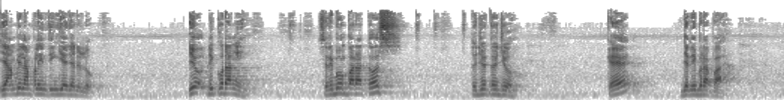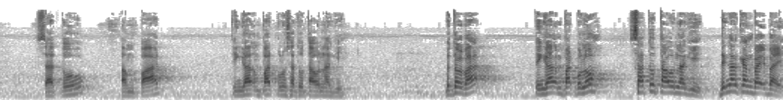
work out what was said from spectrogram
Yang ambil yang paling tinggi aja dulu. Yuk dikurangi. 1400 Tujuh tujuh. Oke. Jadi berapa? Satu, empat, tinggal empat puluh satu tahun lagi. Betul Pak? Tinggal empat puluh satu tahun lagi. Dengarkan baik-baik.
